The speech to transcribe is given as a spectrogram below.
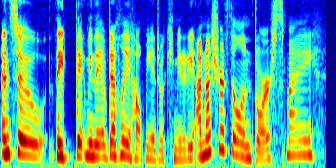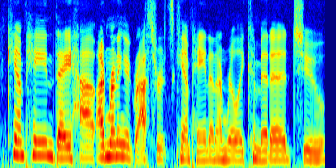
And so they, they, I mean, they have definitely helped me into a community. I'm not sure if they'll endorse my campaign. They have, I'm running a grassroots campaign, and I'm really committed to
